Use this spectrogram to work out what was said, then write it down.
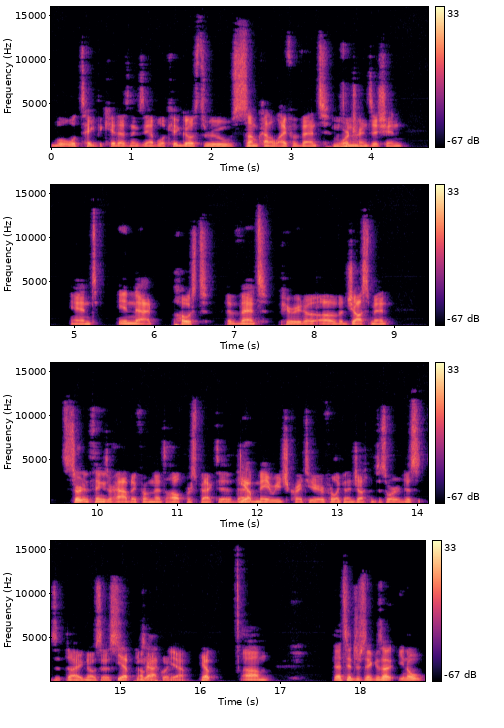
we'll, we'll take the kid as an example a kid goes through some kind of life event or Mhm. transition and in that post event period of, of adjustment certain things are happening from a mental health perspective that Yep. may reach criteria for like an adjustment disorder dis- diagnosis Yep, Okay, exactly. yeah Yep. um that's interesting because I you know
